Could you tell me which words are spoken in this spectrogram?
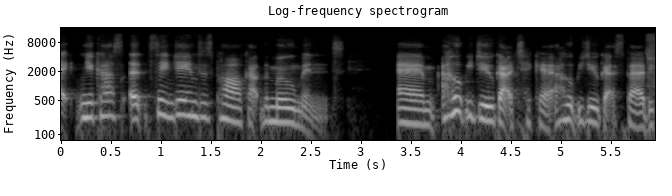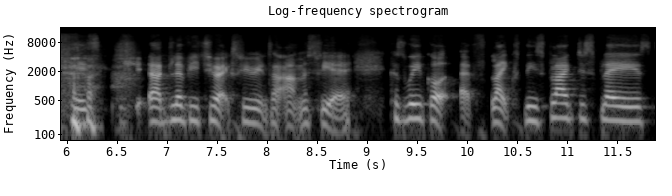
At Newcastle at St James's Park at the moment. Um, I hope you do get a ticket. I hope you do get a spare because I'd love you to experience that atmosphere. Because we've got uh, like these flag displays.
